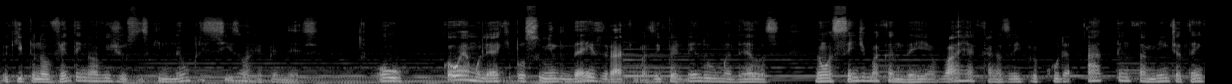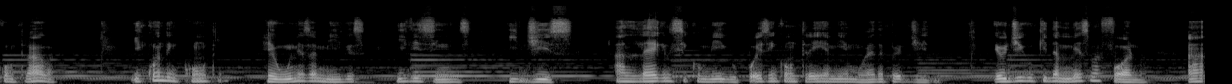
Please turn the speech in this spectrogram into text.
do que por 99 justos que não precisam arrepender-se. Ou qual é a mulher que, possuindo dez dracmas e perdendo uma delas, não acende uma candeia, varre a casa e procura atentamente até encontrá-la? E quando encontra, reúne as amigas e vizinhas e diz: Alegrem-se comigo, pois encontrei a minha moeda perdida. Eu digo que, da mesma forma, há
